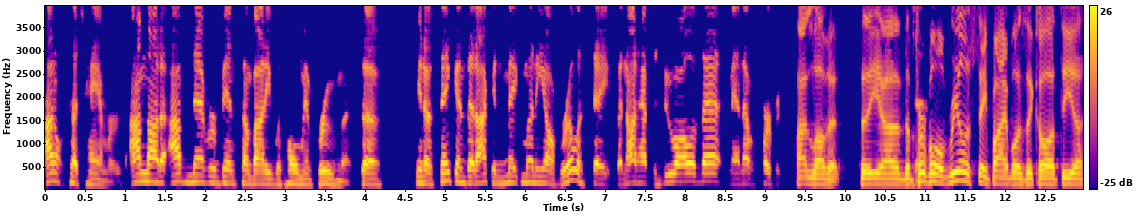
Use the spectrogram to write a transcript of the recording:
I don't touch hammers. I'm not a, I've never been somebody with home improvement. So, you know, thinking that I could make money off real estate, but not have to do all of that, man, that was perfect. I love it the uh, the yeah. purple real estate bible as they call it the uh,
